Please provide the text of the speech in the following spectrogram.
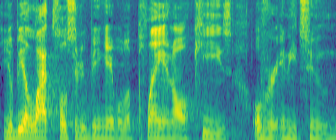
you'll be a lot closer to being able to play in all keys over any tune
